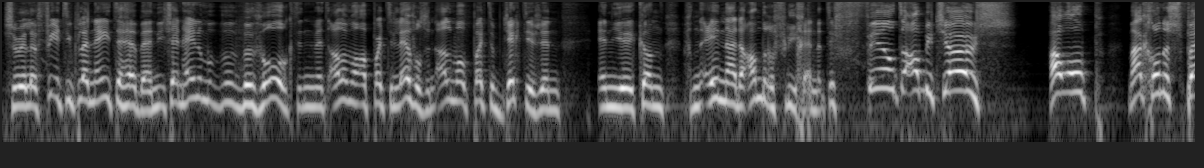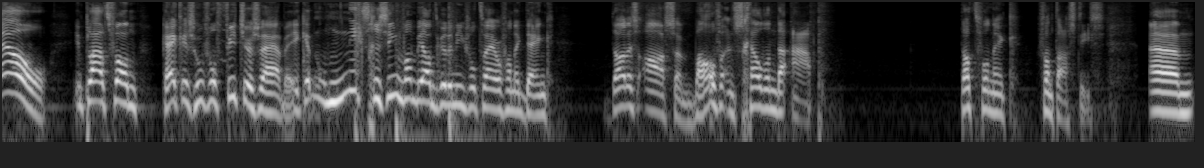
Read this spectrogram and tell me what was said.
Ze willen 14 planeten hebben en die zijn helemaal bevolkt. En met allemaal aparte levels en allemaal aparte objectives. En, en je kan van de een naar de andere vliegen. En het is veel te ambitieus. Hou op. Maak gewoon een spel. In plaats van, kijk eens hoeveel features we hebben. Ik heb nog niks gezien van Beyond Good and Evil 2 waarvan ik denk, dat is awesome. Behalve een scheldende aap. Dat vond ik fantastisch. Um,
